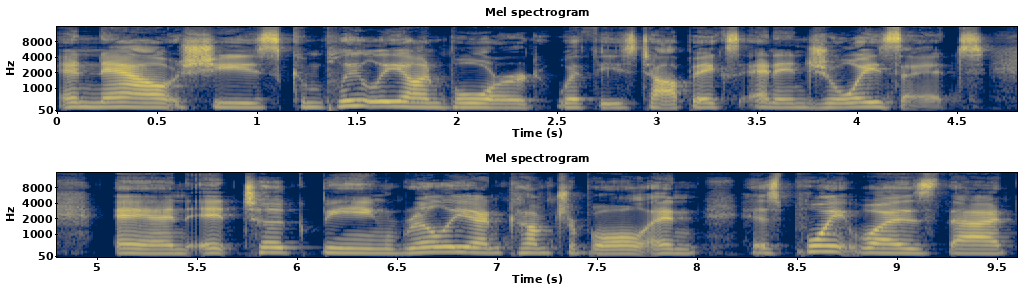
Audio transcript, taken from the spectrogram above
And now she's completely on board with these topics and enjoys it. And it took being really uncomfortable. And his point was that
